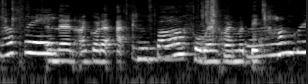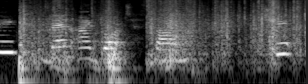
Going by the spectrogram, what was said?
Lovely. And then I got an Atkins bar for when I'm a bit hungry. Then I got some chips.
